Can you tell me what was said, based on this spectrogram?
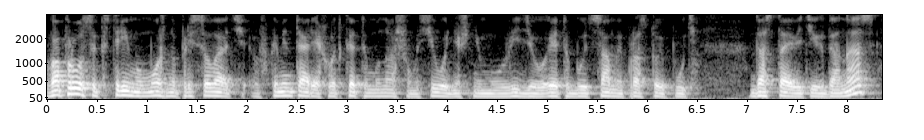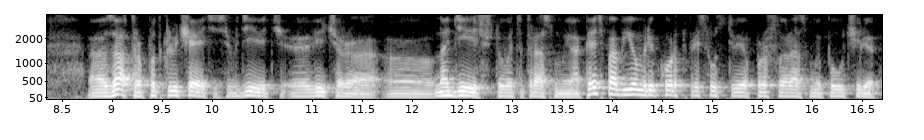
Вопросы к стриму можно присылать в комментариях вот к этому нашему сегодняшнему видео. Это будет самый простой путь доставить их до нас. Э, завтра подключайтесь в 9 э, вечера. Надеюсь, что в этот раз мы опять побьем рекорд присутствия. В прошлый раз мы получили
